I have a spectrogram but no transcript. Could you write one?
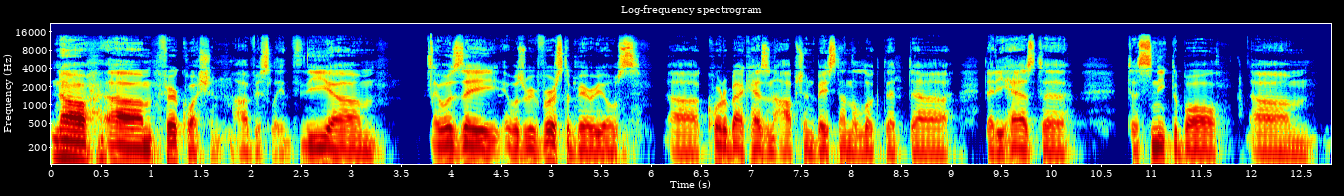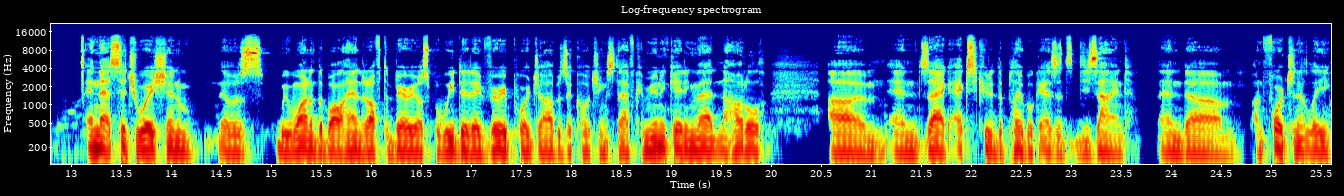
No, um, fair question. Obviously, the um, it was a it was reversed to Berrios. Uh, quarterback has an option based on the look that uh, that he has to to sneak the ball. Um, in that situation, it was we wanted the ball handed off to Berrios, but we did a very poor job as a coaching staff communicating that in the huddle. Um, and Zach executed the playbook as it's designed. And um, unfortunately,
